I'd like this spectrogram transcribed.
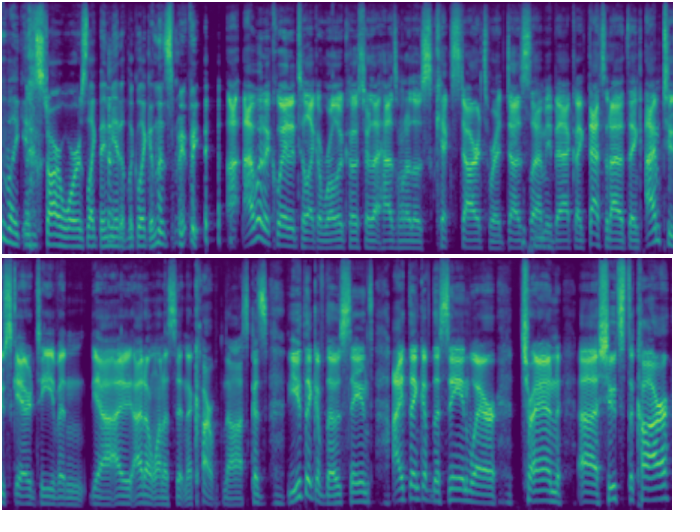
like in Star Wars, like they made it look like in this movie. I, I would equate it to like a roller coaster that has one of those kick starts where it does slam me back. Like that's what I would think. I'm too scared to even. Yeah, I, I don't want to sit in a car with Nos because you think of those scenes. I think of the scene where Tran uh, shoots the car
